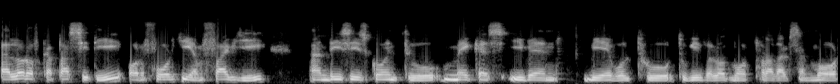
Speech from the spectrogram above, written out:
a lot of capacity on 4G and 5G, and this is going to make us even be able to to give a lot more products and more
